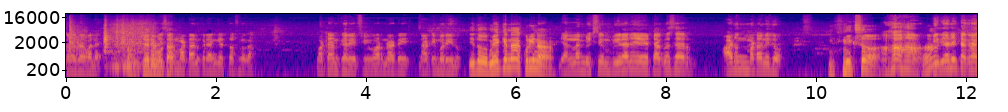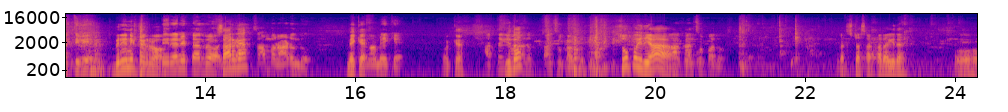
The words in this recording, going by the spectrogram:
ಸೌದೆ ಒಲೆ. ಊಟ. ಸರ್ ಮಟನ್ ಕರಿ ಹಂಗೆ ತೋರಿಸ್ಬೇಕ ಮಟನ್ ಕರಿ ಫೀವರ್ ನಾಟಿ ನಾಟಿ ಮರಿ ಇದು. ಇದು ಮೇಕೆನಾ ಕುರಿನಾ? ಎಲ್ಲ ಮಿಕ್ಸಿಂಗ್ ಬಿರಿಯಾನಿ ಟಗ್ರು ಸರ್ ಆಡೊಂದು ಮಟನ್ ಇದು. ಮಿಕ್ಸ್ ಹಾ ಹಾ? ಬಿರಿಯಾನಿ ಟಗ್ರ ಹಾಕ್ತಿವಿ. ಬಿರಿಯಾನಿ ಟಗ್ರು ಬಿರಿಯಾನಿ ಟಗ್ರು ಸಾರ್ಗೆ? ಸಾಂಬಾರ್ ಆಡೊಂದು. ಮೇಕೆ? ನಾ ಮೇಕೆ. ಓಕೆ ಇದು? ಸೂಪ್. ಇದೆಯಾ? ಅಷ್ಟ ಸಕ್ಕದಾಗಿದೆ ಓಹೋ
